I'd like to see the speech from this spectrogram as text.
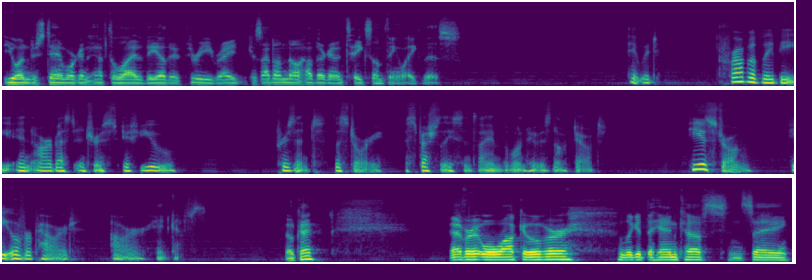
You understand we're going to have to lie to the other three, right? Because I don't know how they're going to take something like this. It would probably be in our best interest if you present the story, especially since I am the one who is knocked out. He is strong. He overpowered our handcuffs. Okay. Everett will walk over, look at the handcuffs, and say,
